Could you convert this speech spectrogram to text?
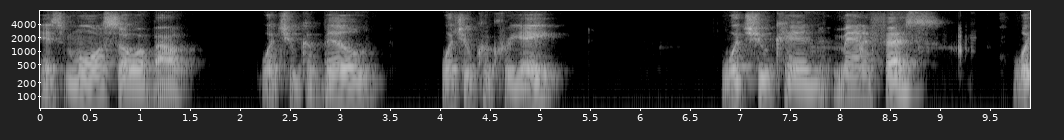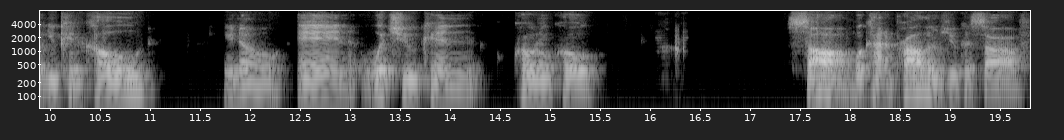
it's more so about what you could build, what you could create, what you can manifest, what you can code, you know, and what you can quote unquote solve, what kind of problems you could solve.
